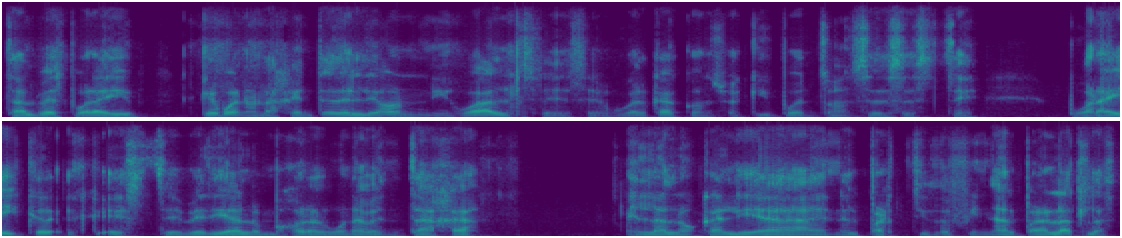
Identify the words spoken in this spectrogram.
tal vez por ahí, que bueno, la gente de León igual se, se vuelca con su equipo, entonces, este, por ahí este, vería a lo mejor alguna ventaja en la localidad en el partido final para el Atlas.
